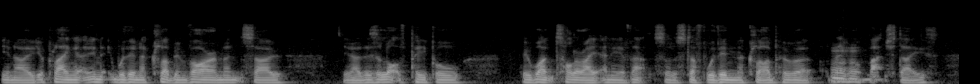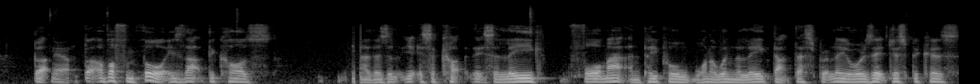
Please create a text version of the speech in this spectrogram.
you know, you're playing in, within a club environment, so you know there's a lot of people who won't tolerate any of that sort of stuff within the club who are mm-hmm. match days. But yeah. but I've often thought is that because you know there's a it's a it's a league format and people want to win the league that desperately, or is it just because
